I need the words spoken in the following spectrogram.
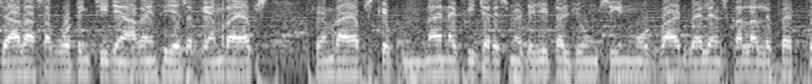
ज़्यादा सपोर्टिंग चीज़ें आ गई थी, जैसे कैमरा ऐप्स कैमरा ऐप्स के नए नए फीचर इसमें digital zoom scene mode wide balance colour effect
